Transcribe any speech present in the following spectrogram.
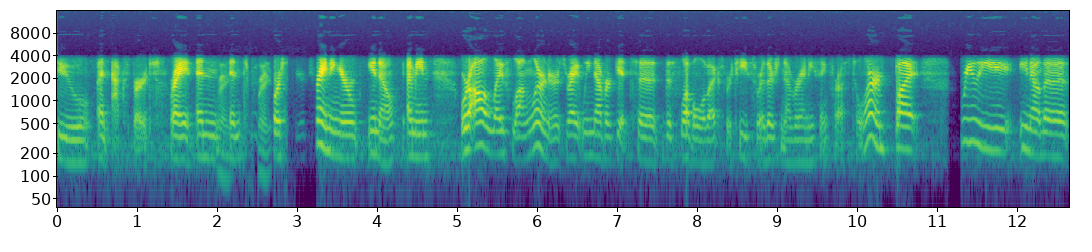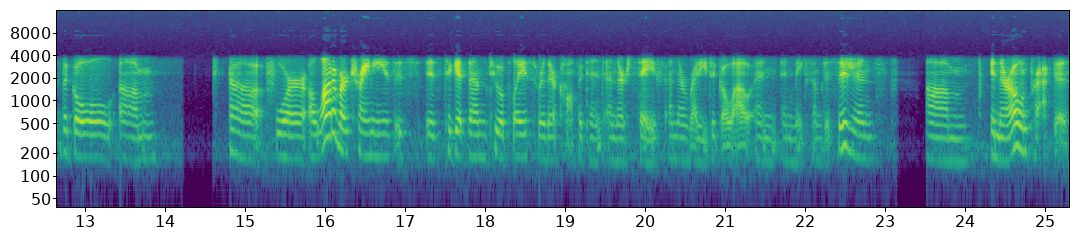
to an expert, right? And right, and right. of course, your training, you're, you know, I mean, we're all lifelong learners, right? We never get to this level of expertise where there's never anything for us to learn. But really, you know, the the goal um, uh, for a lot of our trainees is is to get them to a place where they're competent and they're safe and they're ready to go out and, and make some decisions um, in their own practice,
